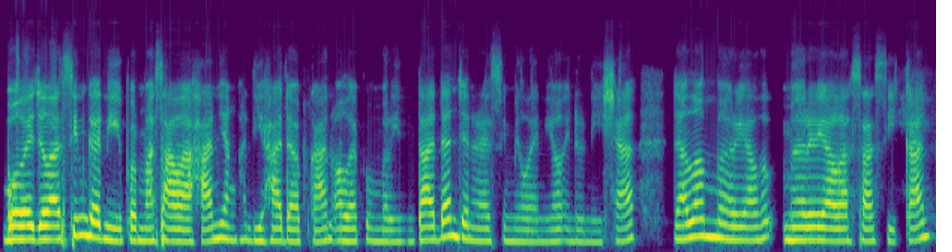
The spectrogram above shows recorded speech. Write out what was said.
Boleh jelasin gak nih permasalahan yang dihadapkan oleh pemerintah dan generasi milenial Indonesia dalam mereal, merealisasikan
